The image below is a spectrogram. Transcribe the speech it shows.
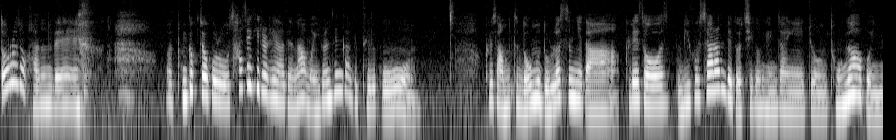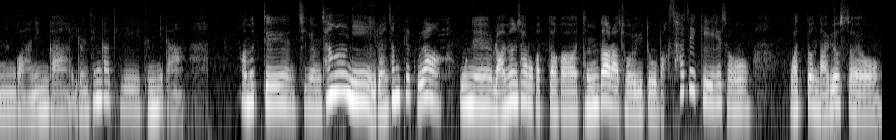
떨어져 가는데 아, 본격적으로 사재기를 해야 되나? 뭐 이런 생각이 들고 그래서 아무튼 너무 놀랐습니다. 그래서 미국 사람들도 지금 굉장히 좀 동요하고 있는 거 아닌가 이런 생각이 듭니다. 아무튼 지금 상황이 이런 상태고요. 오늘 라면 사러 갔다가 덩달아 저희도 막 사재기 해서 왔던 날이었어요.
